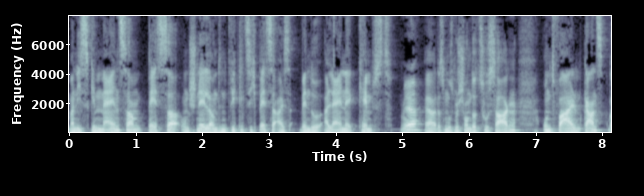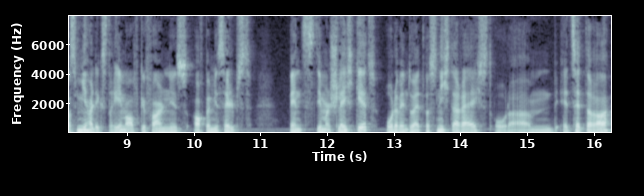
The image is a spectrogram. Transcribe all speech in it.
man ist gemeinsam besser und schneller und entwickelt sich besser, als wenn du alleine kämpfst. Ja. Ja, das muss man schon dazu sagen. Und vor allem ganz, was mir halt extrem aufgefallen ist, auch bei mir selbst, wenn es dir mal schlecht geht oder wenn du etwas nicht erreichst oder ähm, etc.,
